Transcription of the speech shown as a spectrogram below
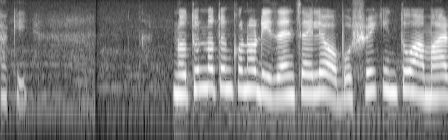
থাকি। নতুন নতুন কোনো ডিজাইন চাইলে অবশ্যই কিন্তু আমার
